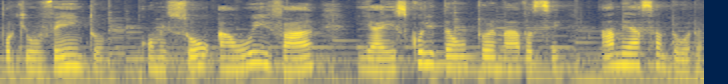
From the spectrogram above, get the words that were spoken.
porque o vento começou a uivar e a escuridão tornava-se ameaçadora.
